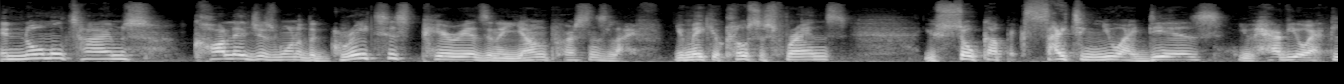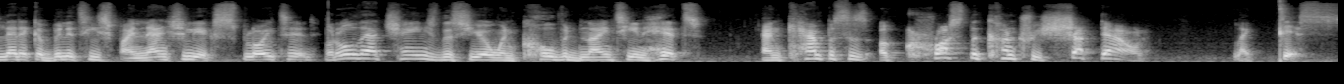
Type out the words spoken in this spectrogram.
In normal times, college is one of the greatest periods in a young person's life. You make your closest friends, you soak up exciting new ideas, you have your athletic abilities financially exploited. But all that changed this year when COVID 19 hit and campuses across the country shut down like this.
